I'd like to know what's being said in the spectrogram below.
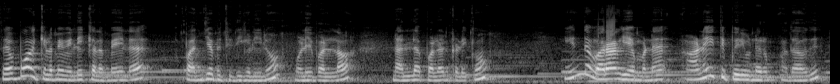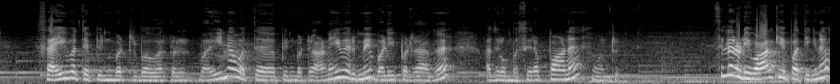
செவ்வாய்க்கிழமை வெள்ளிக்கிழமையில் பஞ்சமி திதிகளிலும் வழிபடலாம். நல்ல பலன் கிடைக்கும். இந்த வராகி அம்மனை அனைத்து பிரிவினரும் அதாவது சைவத்தை பின்பற்றுபவர்கள் வைணவத்தை பின்பற்ற அனைவருமே வழிபடுறாங்க. அது ரொம்ப சிறப்பான ஒன்று. சிலருடைய வாழ்க்கையை பார்த்திங்கன்னா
